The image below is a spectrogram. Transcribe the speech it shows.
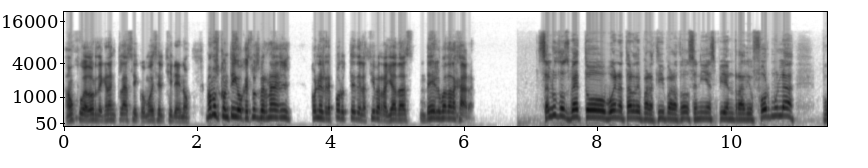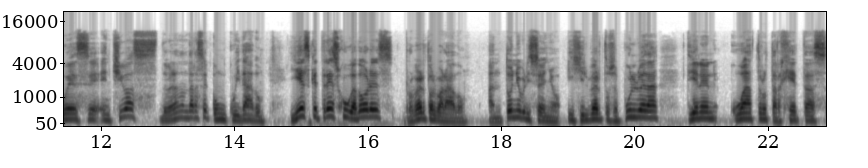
a un jugador de gran clase como es el chileno. Vamos contigo, Jesús Bernal, con el reporte de las Chivas Rayadas del Guadalajara. Saludos Beto, buena tarde para ti y para todos en ESPN Radio Fórmula. Pues eh, en Chivas deberán andarse con cuidado. Y es que tres jugadores, Roberto Alvarado, Antonio Briseño y Gilberto Sepúlveda, tienen cuatro tarjetas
